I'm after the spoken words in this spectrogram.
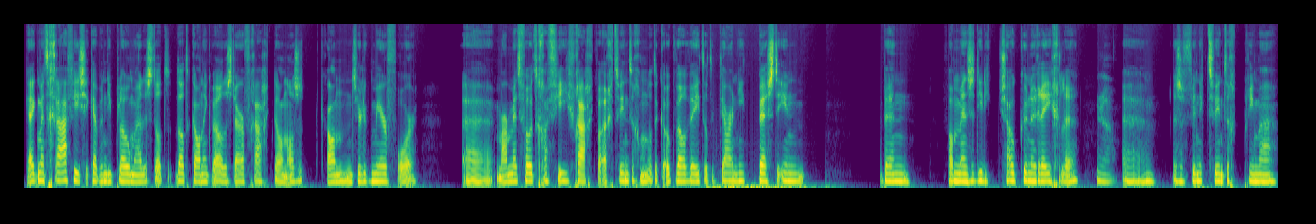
kijk, met grafisch, ik heb een diploma, dus dat, dat kan ik wel. Dus daar vraag ik dan, als het kan, natuurlijk meer voor. Eh, maar met fotografie vraag ik wel echt 20, omdat ik ook wel weet dat ik daar niet het beste in ben van mensen die die zou kunnen regelen. ja. Ehm, dus dan vind ik 20 prima.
